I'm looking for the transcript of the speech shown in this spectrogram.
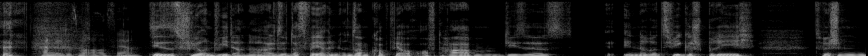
handelt das mal aus, ja. Dieses Für und Wider, ne? Also, dass wir ja in unserem Kopf ja auch oft haben, dieses innere Zwiegespräch zwischen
